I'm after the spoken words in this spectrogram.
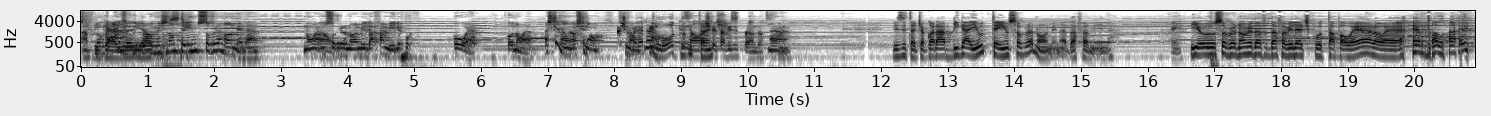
No Abigail caso, ele provavelmente Augusto. não tem um sobrenome, né? Não é um Não. sobrenome da família, por... ou é? Ou não é? Acho que não, Não. acho que não. Acho Acho que não. ele é Não, piloto, não. Acho que ele tá visitando. É. Visitante. Agora a Abigail tem o sobrenome, né? Da família. E o sobrenome da, da família é tipo Tupperware ou é Herbalife?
